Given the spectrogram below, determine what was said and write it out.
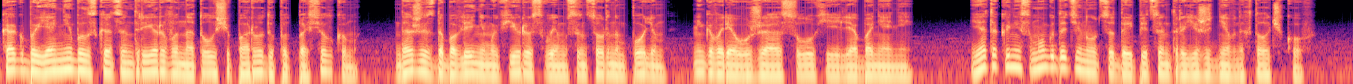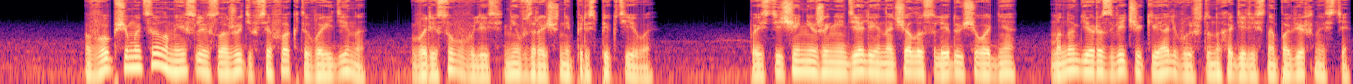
Как бы я ни был сконцентрирован на толще породы под поселком, даже с добавлением эфира своим сенсорным полем, не говоря уже о слухе или обонянии, я так и не смог дотянуться до эпицентра ежедневных толчков. В общем и целом, если сложить все факты воедино, вырисовывались невзрачные перспективы. По истечении же недели и начала следующего дня многие разведчики Альвы, что находились на поверхности,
